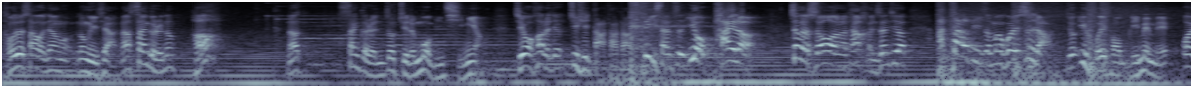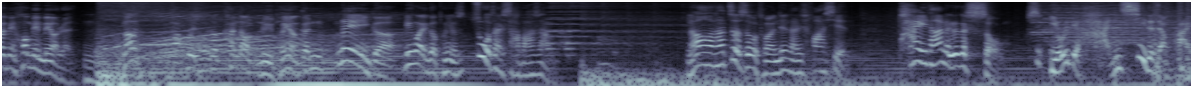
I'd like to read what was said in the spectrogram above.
头就稍微这样弄一下，然后三个人都，啊，然后三个人都觉得莫名其妙，结果后来就继续打打打，第三次又拍了。这个时候呢，他很生气说啊，到底怎么回事啊？就一回头，里面没，外面后面没有人。嗯然后他回头就看到女朋友跟那个另外一个朋友是坐在沙发上。然后他这时候突然间才发现，拍他的那个手是有一点寒气的这样拍，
